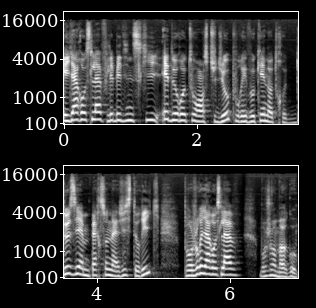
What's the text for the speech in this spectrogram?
Et Yaroslav Lebedinsky est de retour en studio pour évoquer notre deuxième personnage historique. Bonjour Yaroslav. Bonjour Margot.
